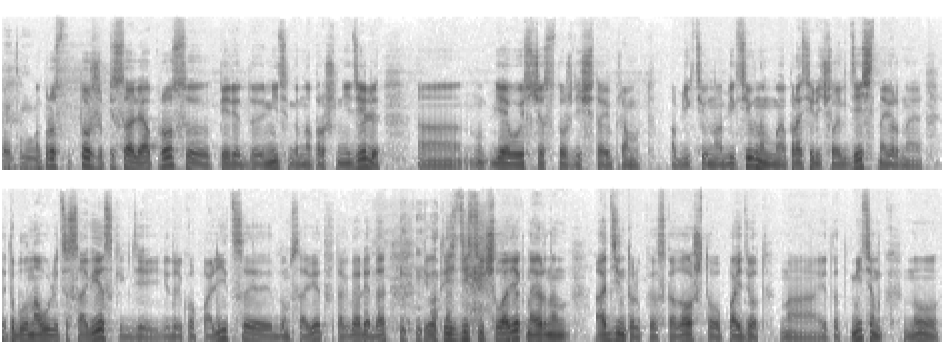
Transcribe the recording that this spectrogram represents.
Поэтому... Мы просто тоже писали опрос перед митингом на прошлой неделе. А, ну, я его сейчас тоже не считаю прям объективно-объективным. Мы опросили человек 10, наверное. Это было на улице Советской, где недалеко полиция, Дом Советов и так далее. Да? И вот из 10 человек, наверное, один только сказал, что пойдет на этот митинг. Ну,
